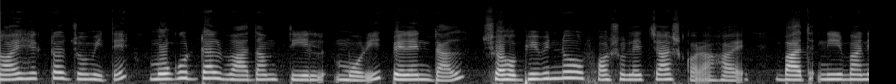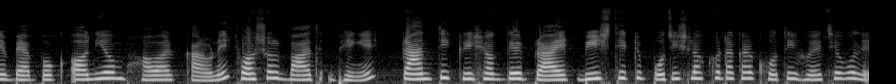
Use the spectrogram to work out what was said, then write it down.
নয় হেক্টর জমিতে মগুর ডাল, বাদাম, তিল, মরিচ, পেলেন ডাল সহ বিভিন্ন ফসলের চাষ করা হয়। বাঁধ নির্মাণে ব্যাপক অনিয়ম হওয়ার কারণে ফসল বাঁধ ভেঙে প্রান্তিক কৃষকদের প্রায় বিশ থেকে পঁচিশ লক্ষ টাকার ক্ষতি হয়েছে বলে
